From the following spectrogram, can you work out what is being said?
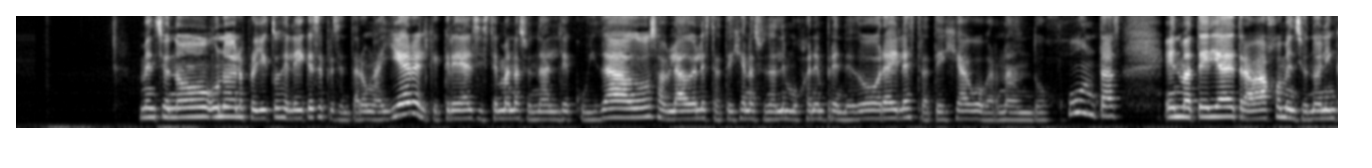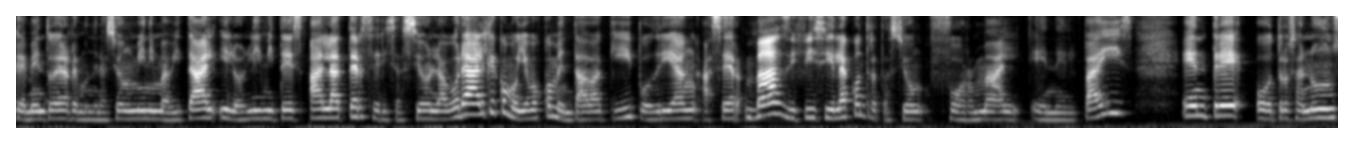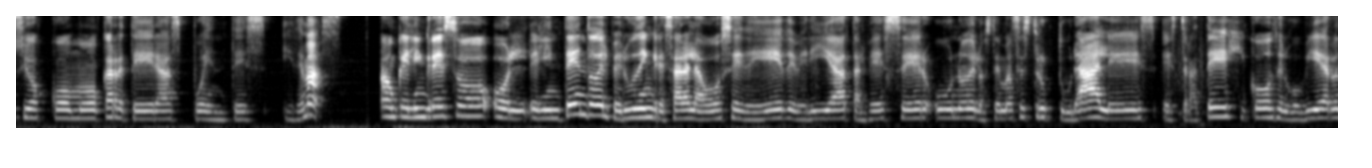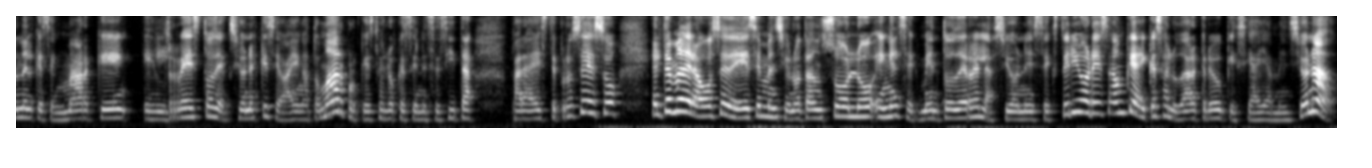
Mencionó uno de los proyectos de ley que se presentaron ayer, el que crea el Sistema Nacional de Cuidados, ha hablado de la Estrategia Nacional de Mujer Emprendedora y la Estrategia Gobernando Juntas. En materia de trabajo mencionó el incremento de la remuneración mínima vital y los límites a la tercerización laboral, que como ya hemos comentado aquí, podrían hacer más difícil la contratación formal en el país, entre otros anuncios como carreteras, puentes y demás aunque el ingreso o el, intento del Perú de ingresar a la OCDE debería tal vez ser uno de los temas estructurales, estratégicos del gobierno en el que se enmarquen el resto de acciones que se vayan a tomar, porque esto es lo que se necesita para este proceso, el tema de la OCDE se mencionó tan solo en el segmento de relaciones exteriores, aunque hay que saludar creo que se haya mencionado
